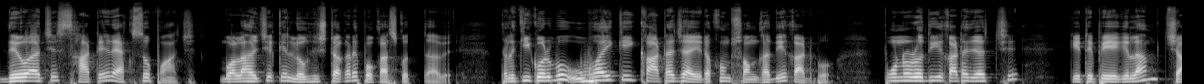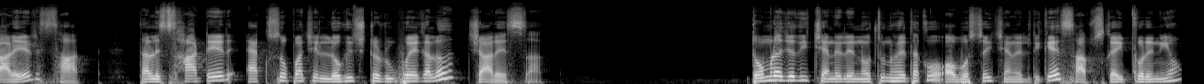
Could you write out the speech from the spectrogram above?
দেওয়া আছে ষাটের একশো পাঁচ। বলা হয়েছে কে লঘিষ্ঠ আকারে প্রকাশ করতে হবে। তাহলে কি করব? উভয়কেই কাটা যায়, এরকম সংখ্যা দিয়ে কাটবো। পনেরো দিয়ে কাটা যাচ্ছে, কেটে পেয়ে গেলাম চারের সাত। তাহলে ষাটের একশো পাঁচের লঘিষ্ঠ রূপ হয়ে গেল চারের সাত। তোমরা যদি চ্যানেলে নতুন হয়ে থাকো, অবশ্যই চ্যানেলটিকে সাবস্ক্রাইব করে নিও।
